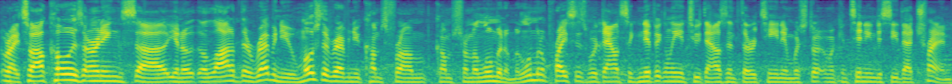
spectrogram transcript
Right. So Alcoa's earnings, uh, you know, a lot of their revenue, most of their revenue comes from comes from aluminum. Aluminum prices were down significantly in 2013, and we're we're continuing to see that trend.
